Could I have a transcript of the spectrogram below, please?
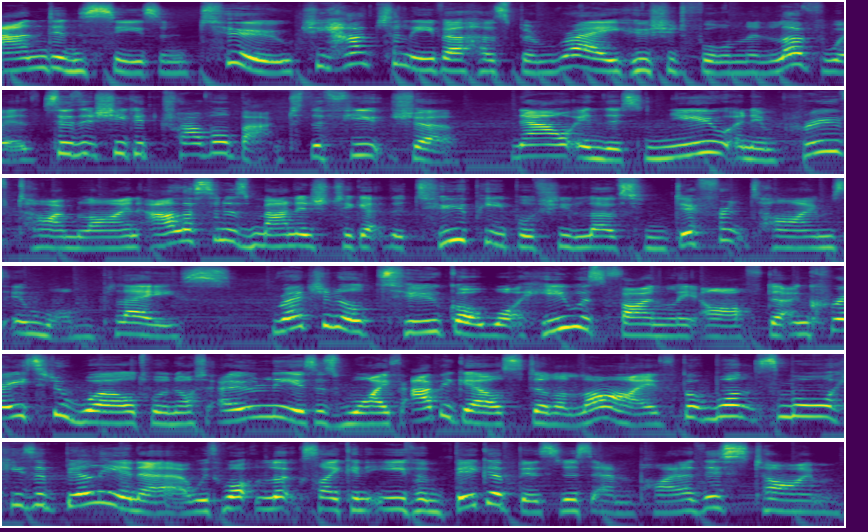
and in season 2, she had to leave her husband Ray, who she'd fallen in love with, so that she could travel back to the future. Now, in this new and improved timeline, Allison has managed to get the two people she loves from different times in one place. Reginald too got what he was finally after and created a world where not only is his wife Abigail still alive, but once more he's a billionaire with what looks like an even bigger business empire this time.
